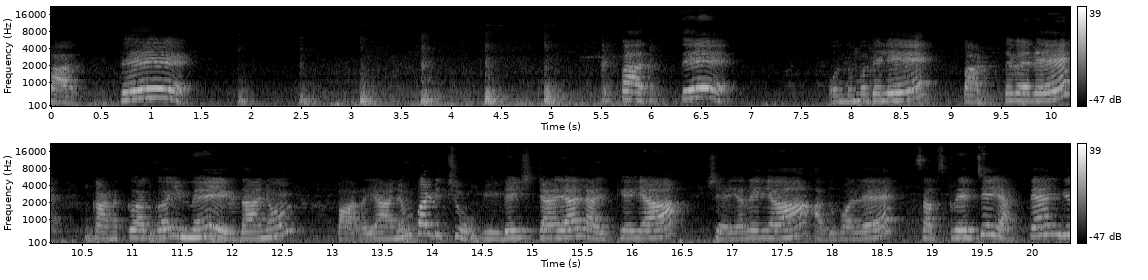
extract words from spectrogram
പത്ത്. പത്ത്. ഒന്ന് മുതൽ പത്ത് വരെ കണക്ക് വാക്ക. ഇന്ന് എഴുതാനും പറയാനും പഠിച്ചു. വീഡിയോ ഇഷ്ടമായാൽ ലൈക്ക് ചെയ്യുക ഷെയർ ചെയ്യുക അതുപോലെ സബ്സ്ക്രൈബ് ചെയ്യുക താങ്ക്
